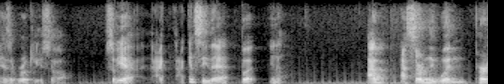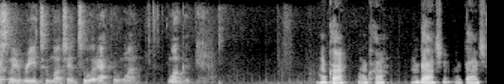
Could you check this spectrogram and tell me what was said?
as a rookie. So so yeah, I, I can see that, but you know, I I certainly wouldn't personally read too much into it after one one good game. Okay, okay. I got you. I got you.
